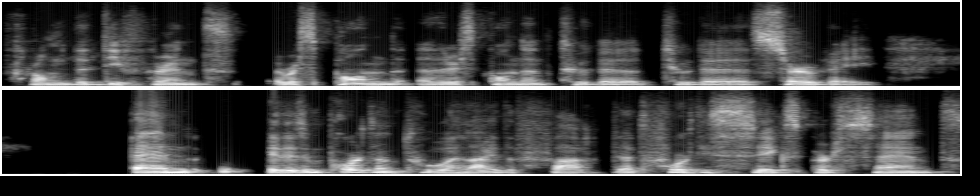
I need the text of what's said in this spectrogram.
from the different respond uh, respondent to the to the survey. And it is important to highlight the fact that 46%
